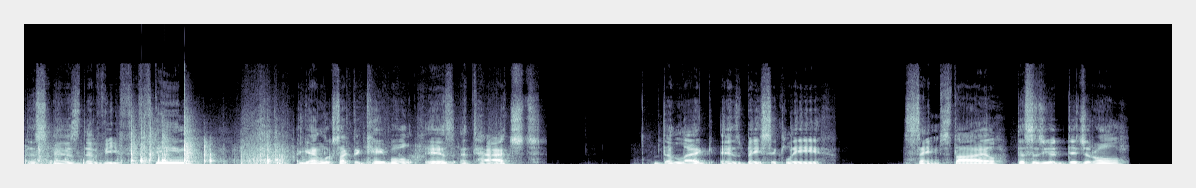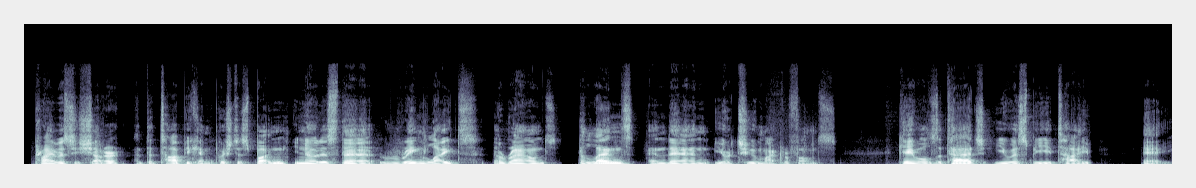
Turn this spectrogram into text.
This is the V15. Again, looks like the cable is attached. The leg is basically same style. This is your digital privacy shutter. At the top, you can push this button. You notice the ring light around the lens and then your two microphones. Cables attached, USB type A.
